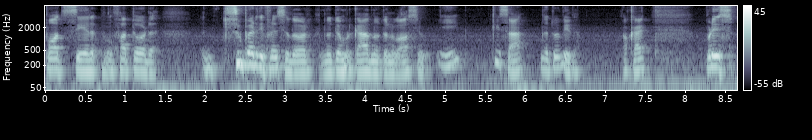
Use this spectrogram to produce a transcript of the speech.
Pode ser um fator super diferenciador no teu mercado, no teu negócio e, quiçá, na tua vida. Ok? Por isso,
